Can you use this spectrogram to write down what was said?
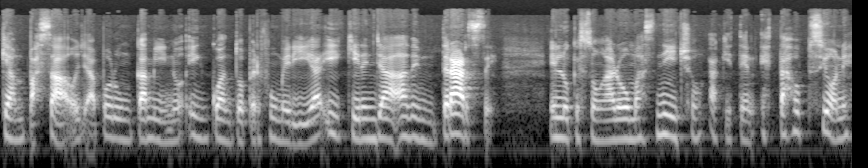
que han pasado ya por un camino en cuanto a perfumería y quieren ya adentrarse en lo que son aromas nicho. Aquí tienen estas opciones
